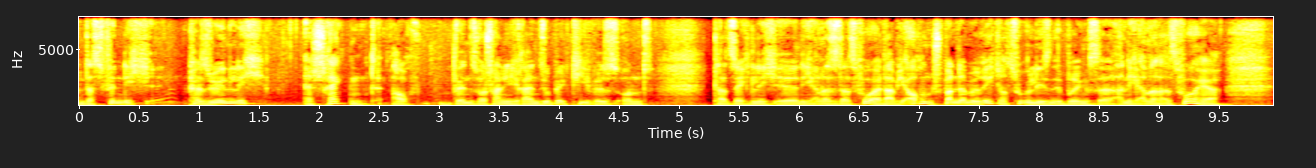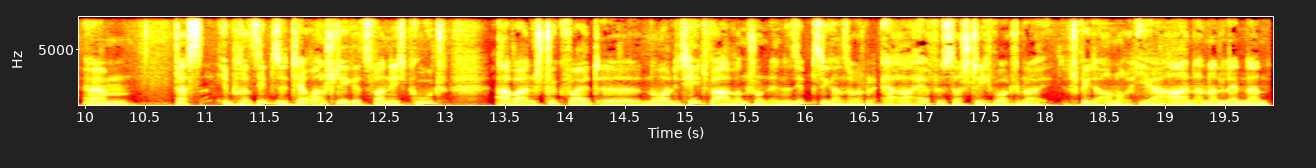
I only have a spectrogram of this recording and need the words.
Und das finde ich persönlich erschreckend, auch wenn es wahrscheinlich rein subjektiv ist und tatsächlich äh, nicht anders ist als vorher. Da habe ich auch einen spannenden Bericht noch zugelesen, übrigens äh, nicht anders als vorher. Ähm, dass im Prinzip diese Terroranschläge zwar nicht gut, aber ein Stück weit äh, Normalität waren, schon in den 70ern zum Beispiel. RAF ist das Stichwort oder später auch noch IRA in anderen Ländern,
